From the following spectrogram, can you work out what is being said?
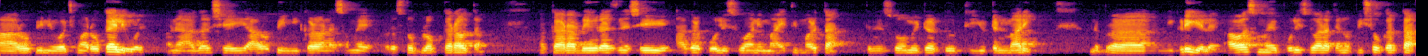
આ આરોપીની વોચમાં રોકાયેલી હોય અને આગળ છે એ આરોપી નીકળવાના સમયે રસ્તો બ્લોક કરાવતા. કારા દેવરાજને છે આગળ પોલીસ હોવાની માહિતી મળતા તેને સો મીટર દૂરથી યુટર્ન મારી નીકળી ગયેલા. આવા સમયે પોલીસ દ્વારા તેનો પીછો કરતા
